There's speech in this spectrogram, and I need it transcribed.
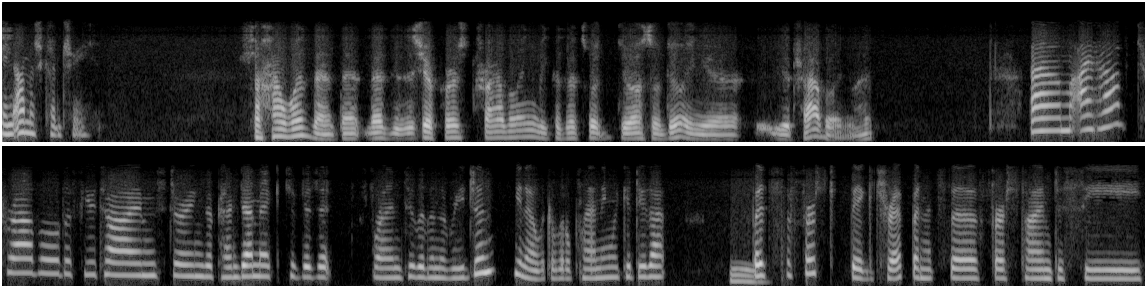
in Amish country. So how was that? That that is this your first traveling? Because that's what you're also doing. You're you're traveling, right? Um, I have traveled a few times during the pandemic to visit friends who live in the region. You know, with a little planning, we could do that. Mm. But it's the first big trip, and it's the first time to see,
